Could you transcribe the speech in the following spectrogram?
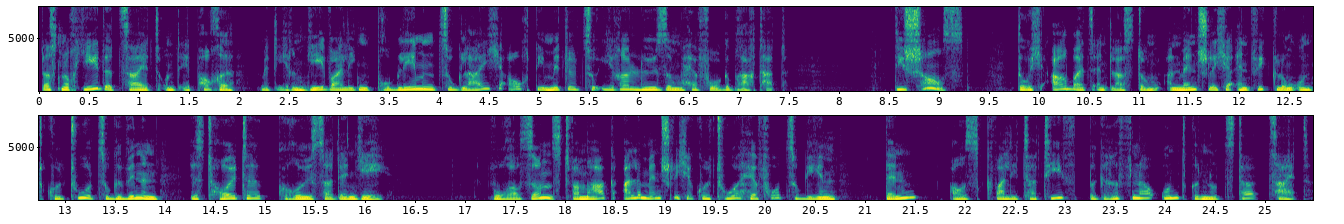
dass noch jede Zeit und Epoche mit ihren jeweiligen Problemen zugleich auch die Mittel zu ihrer Lösung hervorgebracht hat. Die Chance, durch Arbeitsentlastung an menschlicher Entwicklung und Kultur zu gewinnen, ist heute größer denn je. Woraus sonst vermag alle menschliche Kultur hervorzugehen, denn aus qualitativ begriffener und genutzter Zeit.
